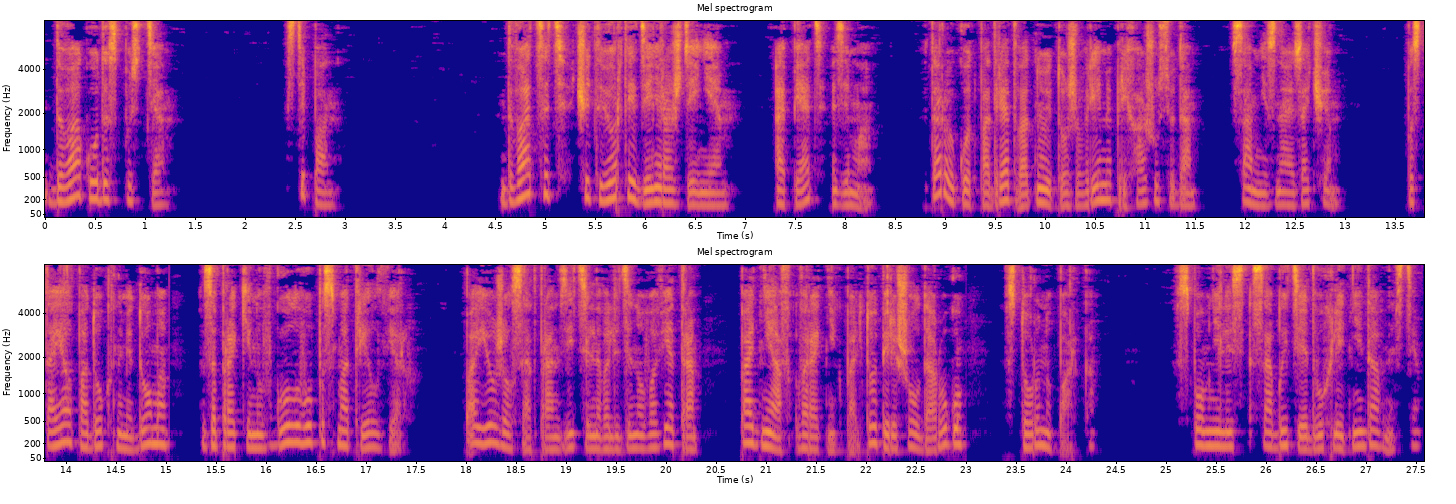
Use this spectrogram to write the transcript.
Два года спустя. Степан. Двадцать четвертый день рождения. Опять зима. Второй год подряд в одно и то же время прихожу сюда сам не знаю зачем. Постоял под окнами дома, запрокинув голову, посмотрел вверх. Поежился от пронзительного ледяного ветра, подняв воротник пальто, перешел дорогу в сторону парка. Вспомнились события двухлетней давности.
